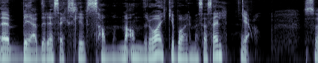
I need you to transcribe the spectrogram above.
eh, bedre sexliv sammen med andre òg, ikke bare med seg selv. Ja. Så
